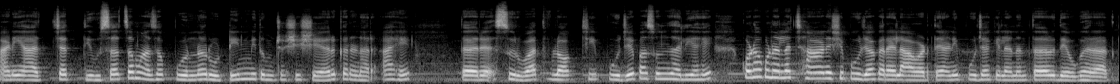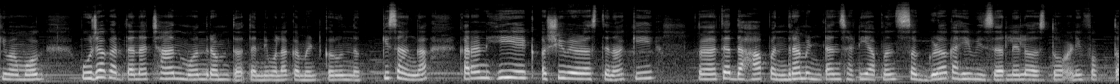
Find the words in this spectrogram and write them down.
आणि आजच्या दिवसाचं माझं पूर्ण रुटीन मी तुमच्याशी शेअर करणार आहे. तर सुरुवात व्लॉगची पूजेपासून झाली आहे. कोणाकोणाला छान अशी पूजा करायला आवडते आणि पूजा केल्यानंतर देवघरात किंवा मग पूजा करताना छान मन रमतं त्यांनी मला कमेंट करून नक्की सांगा. कारण ही एक अशी वेळ असते ना की त्या दहा पंधरा मिनटांसाठी आपण सगळं काही विसरलेलं असतो आणि फक्त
